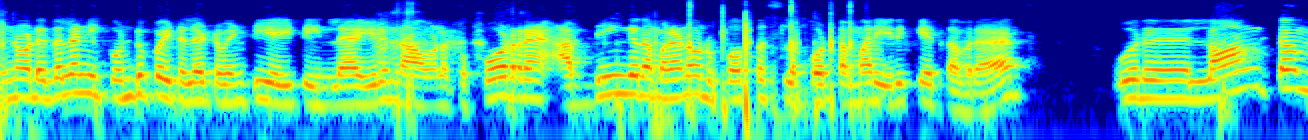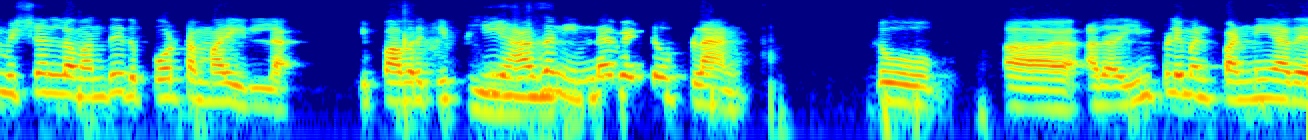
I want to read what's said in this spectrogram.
என்னோட இதெல்லாம் நீ கொண்டு போயிட்டல டுவெண்ட்டி எயிட்டீன்ல இரு நான் உனக்கு போடுறேன் அப்படிங்கிற மாதிரியான ஒரு பர்பஸ்ல போட்ட மாதிரி இருக்கே தவிர ஒரு லாங் டேர்ம் விஷன்ல வந்து இது போட்ட மாதிரி இல்ல. இப்ப அவருக்கு if he. Has an innovative plan to அதை இம்ப்ளிமெண்ட் பண்ணி அதை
